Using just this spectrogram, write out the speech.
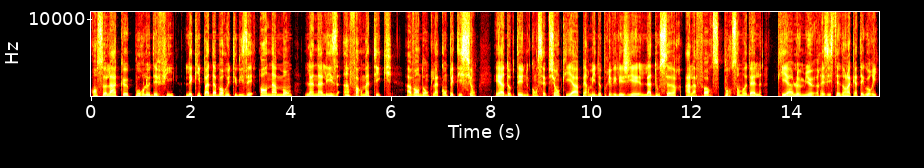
en cela que pour le défi, l'équipe a d'abord utilisé en amont l'analyse informatique avant donc la compétition et adopté une conception qui a permis de privilégier la douceur à la force pour son modèle qui a le mieux résisté dans la catégorie.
